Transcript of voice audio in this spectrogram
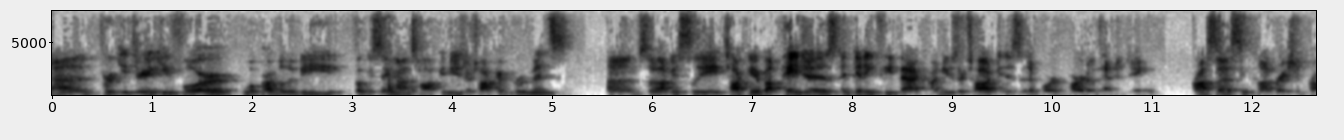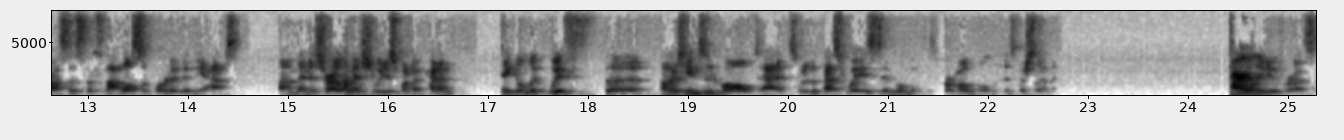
Um, for Q3 and Q4, we'll probably be focusing on talk and user talk improvements. Um, so obviously talking about pages and getting feedback on user talk is an important part of the editing process and collaboration process that's not well supported in the apps. Um, and as Charlotte mentioned, we just want to kind of take a look with the other teams involved at sort of the best ways to implement this for mobile, especially on the entirely new for us.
